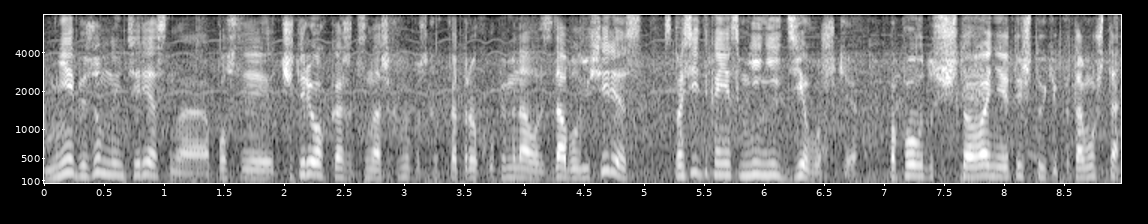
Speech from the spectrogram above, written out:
Мне безумно интересно, после четырех, кажется, наших выпусков, в которых упоминалась W Series, спросить, наконец, мнение девушки по поводу существования этой штуки, потому что,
